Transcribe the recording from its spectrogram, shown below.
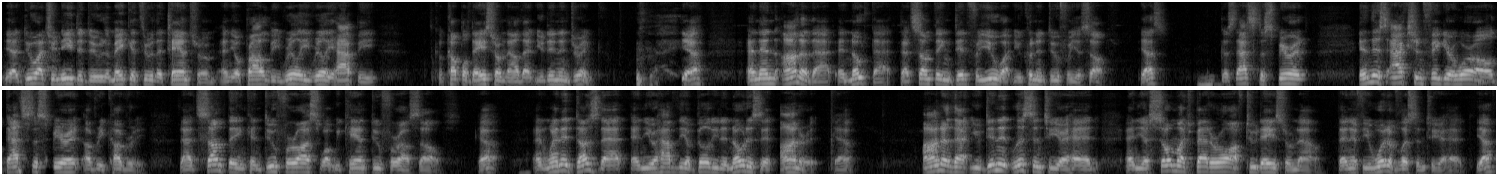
yeah do what you need to do to make it through the tantrum, and you'll probably be really really happy a couple days from now that you didn't drink. yeah. And then honor that and note that that something did for you what you couldn't do for yourself. Yes? Mm-hmm. Because that's the spirit in this action figure world, that's the spirit of recovery. That something can do for us what we can't do for ourselves. Yeah. And when it does that and you have the ability to notice it, honor it. Yeah. Honor that you didn't listen to your head and you're so much better off two days from now than if you would have listened to your head. Yeah?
